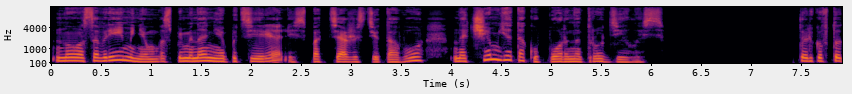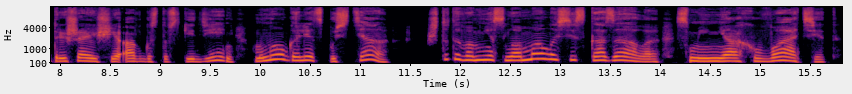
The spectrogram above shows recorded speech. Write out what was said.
но со временем воспоминания потерялись под тяжестью того, над чем я так упорно трудилась. Только в тот решающий августовский день, много лет спустя, что-то во мне сломалось и сказала «С меня хватит!».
